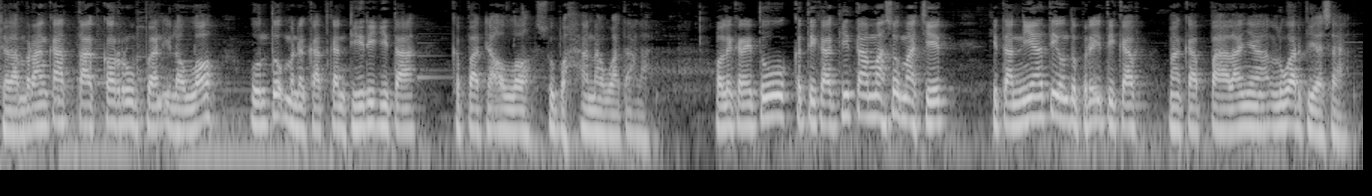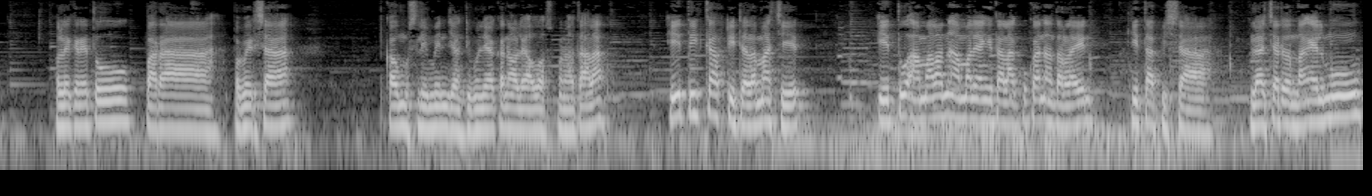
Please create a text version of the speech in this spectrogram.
dalam rangka takoruban ilallah untuk mendekatkan diri kita kepada Allah Subhanahu wa taala. Oleh karena itu, ketika kita masuk masjid, kita niati untuk beriktikaf, maka pahalanya luar biasa. Oleh karena itu, para pemirsa kaum muslimin yang dimuliakan oleh Allah Subhanahu wa taala, iktikaf di dalam masjid itu amalan-amalan yang kita lakukan antara lain kita bisa belajar tentang ilmu,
